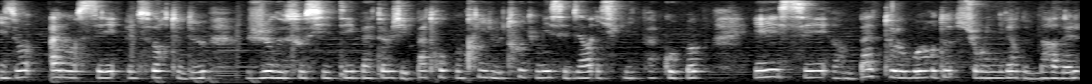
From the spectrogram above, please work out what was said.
ils ont annoncé une sorte de jeu de société battle. J'ai pas trop compris le truc, mais c'est bien, il se limite pas qu'au pop. Et c'est un Battle World sur l'univers de Marvel.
